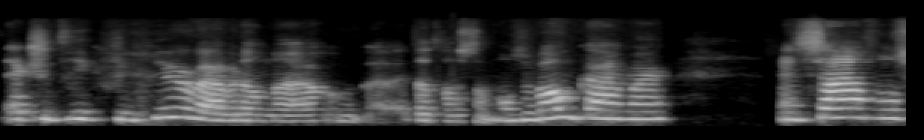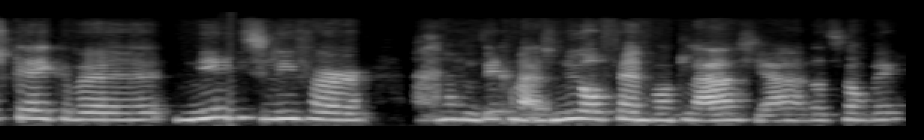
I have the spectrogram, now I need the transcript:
excentrieke figuur waar we dan, uh, dat was dan onze woonkamer. En s'avonds keken we niets liever, Digna is nu al fan van Klaas, ja, dat snap ik.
